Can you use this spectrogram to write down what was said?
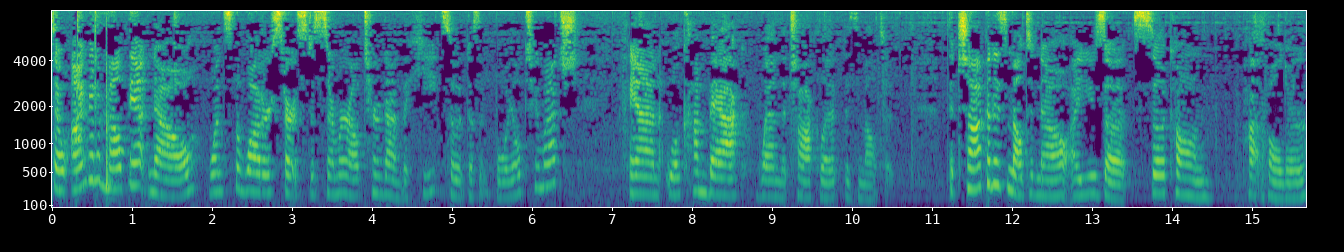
So I'm going to melt that now. Once the water starts to simmer, I'll turn down the heat so it doesn't boil too much. And we'll come back when the chocolate is melted. The chocolate is melted now. I use a silicone pot holder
